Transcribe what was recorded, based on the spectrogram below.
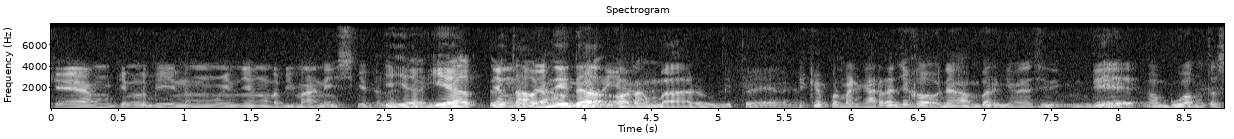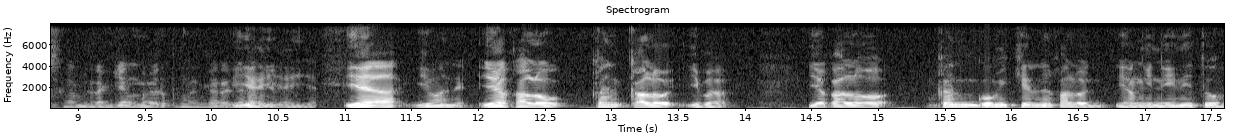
kayak mungkin lebih nemuin yang lebih manis gitu kan. iya iya Yang tahu udah dia hambar ya. orang baru gitu ya kan ya kayak permain karet aja kalau udah hambar gimana sih dia Iya. ngebuang terus ngambil lagi yang baru permain karet iya iya iya ya gimana ya kalau kan kalau iba ya kalau kan gue mikirnya kalau yang ini ini tuh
